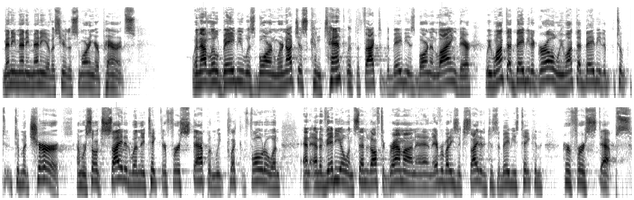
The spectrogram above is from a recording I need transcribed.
Many, many, many of us here this morning are parents when that little baby was born, we're not just content with the fact that the baby is born and lying there. We want that baby to grow. We want that baby to, to, to, mature. And we're so excited when they take their first step and we click a photo and, and, and a video and send it off to grandma, and, and everybody's excited because the baby's taken her first steps.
